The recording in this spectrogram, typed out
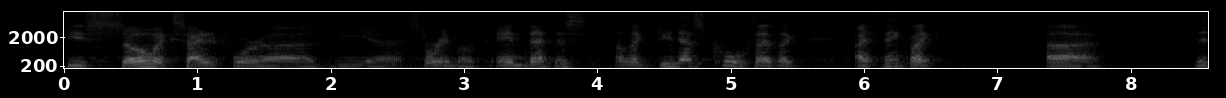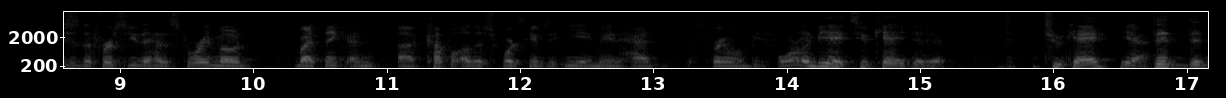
he's so excited for uh, the uh, story mode, and that just, I was like, dude, that's cool. Because I was like, I think like, uh, this is the first year that had a story mode. But I think an, a couple other sports games that EA made had a story mode before. Like NBA 2K did it. 2K. Yeah. Did did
